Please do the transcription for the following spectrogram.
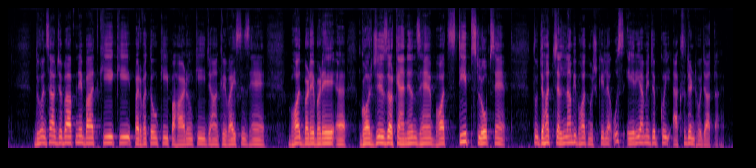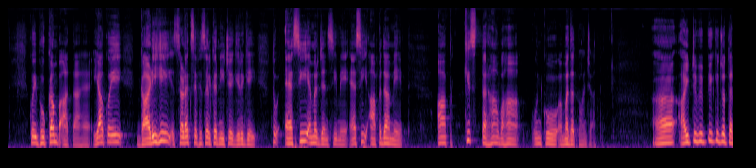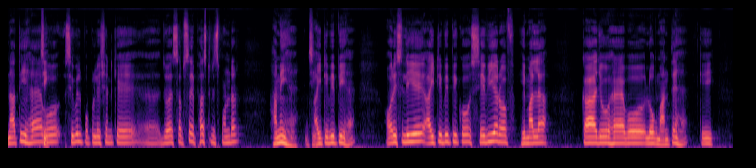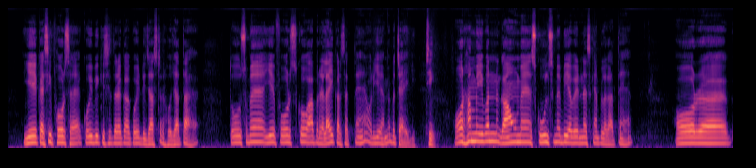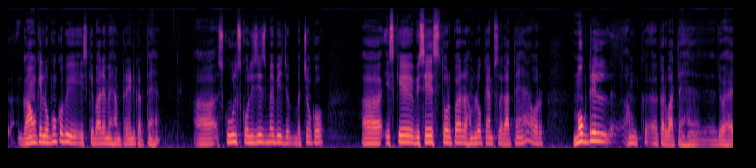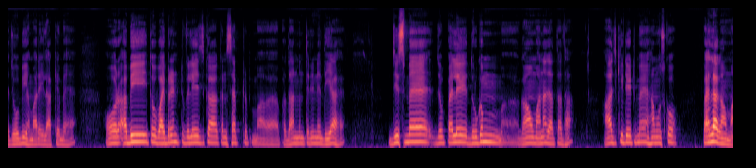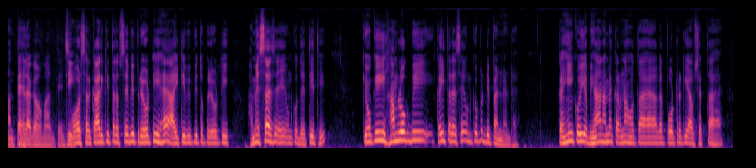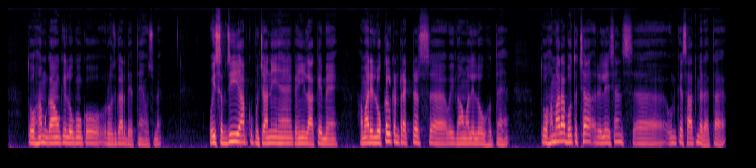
धुवन साहब, जब आपने बात की कि पर्वतों की, पहाड़ों की, जहाँ क्रिवाइसिस हैं, बहुत बड़े बड़े गॉर्जेस और कैनन्स हैं, बहुत स्टीप स्लोप्स हैं तो जहाँ चलना भी बहुत मुश्किल है, उस एरिया में जब कोई एक्सीडेंट हो जाता है, कोई भूकंप आता है या कोई गाड़ी ही सड़क से फिसल कर नीचे गिर गई तो ऐसी इमरजेंसी में, ऐसी आपदा में आप किस तरह वहाँ उनको मदद पहुँचाते आईटीबीपी की जो तैनाती है वो सिविल पॉपुलेशन के जो है सबसे फ़र्स्ट रिस्पोंडर हम ही हैं आईटीबीपी है। और इसलिए आईटीबीपी को सेवियर ऑफ़ हिमालय का जो है वो लोग मानते हैं कि ये एक ऐसी फोर्स है कोई भी किसी तरह का कोई डिजास्टर हो जाता है तो उसमें ये फोर्स को आप रिलाई कर सकते हैं और ये हमें बचाएगी। जी। और हम इवन गाँव में स्कूल्स में भी अवेयरनेस कैंप लगाते हैं। और गाँव के लोगों को भी इसके बारे में हम ट्रेंड करते हैं। स्कूल्स कॉलेजेस में भी जो बच्चों को आ, इसके विशेष तौर पर हम लोग कैंप्स लगाते हैं और मॉक ड्रिल हम करवाते हैं जो है जो भी हमारे इलाके में है। और अभी तो वाइब्रेंट विलेज का कंसेप्ट प्रधानमंत्री ने दिया है। जिसमें जो पहले दुर्गम गाँव माना जाता था आज की डेट में हम उसको पहला गाँव मानते पहला गाँव मानते हैं जी। और सरकार की तरफ़ से भी प्रायोरिटी है आईटीबीपी तो प्रायोरिटी हमेशा से उनको देती थी क्योंकि हम लोग भी कई तरह से उनके ऊपर डिपेंडेंट है। कहीं कोई अभियान हमें करना होता है अगर पोर्टर की आवश्यकता है तो हम गाँव के लोगों को रोज़गार देते हैं उसमें। कोई सब्ज़ी आपको पहुंचानी है कहीं इलाके में हमारे लोकल कंट्रैक्टर्स वही गाँव वाले लोग होते हैं तो हमारा बहुत अच्छा रिलेशंस उनके साथ में रहता है।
